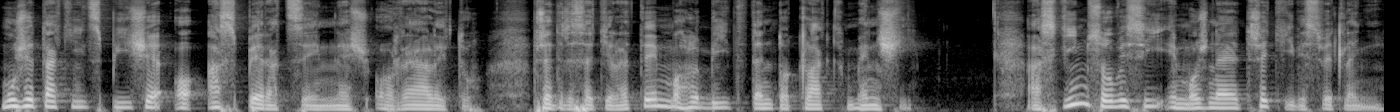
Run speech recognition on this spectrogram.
Může tak jít spíše o aspiraci než o realitu. Před deseti lety mohl být tento tlak menší. A s tím souvisí i možné třetí vysvětlení.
